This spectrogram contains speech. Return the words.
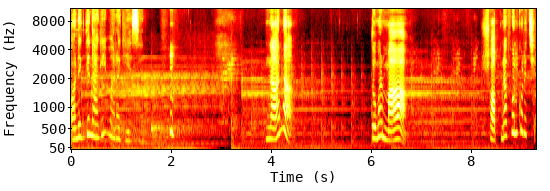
অনেক দিন আগেই মারা গিয়েছেন। না না। তোমার মা স্বপ্না ফোন করেছে।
